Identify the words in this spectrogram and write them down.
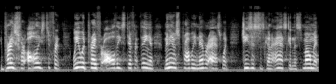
He prays for all these different, we would pray for all these different things. And many of us probably never ask what Jesus is going to ask in this moment,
